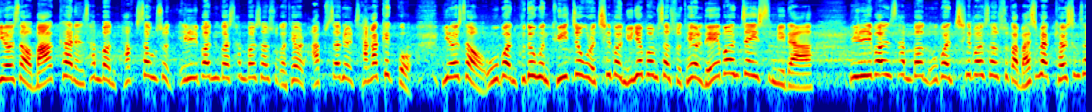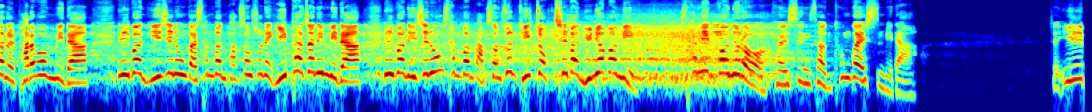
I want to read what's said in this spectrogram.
이어서 마크하는 3번 박성순 1번과 3번 선수가 대열 앞선을 장악했고 이어서 5번 구동은 뒤쪽으로 7번 윤여범 선수 대열 네 번째 있습니다. 1번, 3번, 5번, 7번 선수가 마지막 결승선을 바라봅니다. 1번 이진웅과 3번 박성순의 2파전입니다. 1번 이진웅, 3번 박성순 뒤쪽 7번 윤여범이 3위권으로 결승선 통과했습니다. 자, 1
